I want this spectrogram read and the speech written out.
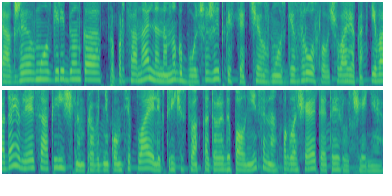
также в мозге ребенка пропорционально намного больше жидкости, чем в мозге взрослого человека. И вода является отличным проводником тепла и электричества, которое дополнительно поглощает это излучение.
